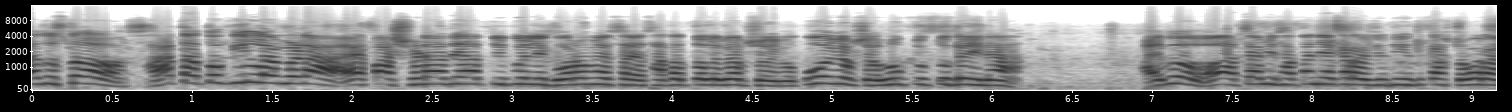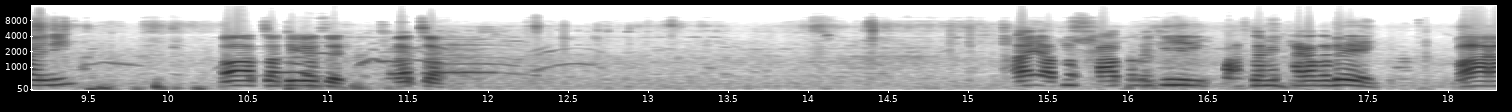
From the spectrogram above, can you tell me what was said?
হ্যাঁ দোস্ত ছাতা তো কিনলাম বেটা। এ পাঁচশো টাকা দিয়ে তুই কইলি গরমে ছাতার তলে ব্যবসা হইব। কই ব্যবসা? লোক টুক তো দেই না। আইবো? আচ্ছা আমি ছাতা নিয়ে কার হয়েছি? তুই কাস্টমার আইনি। আচ্ছা ঠিক আছে। আচ্ছা। ভাই আপনার হলে কি পাঁচটা মিনিট থাকা যাবে? ভাই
